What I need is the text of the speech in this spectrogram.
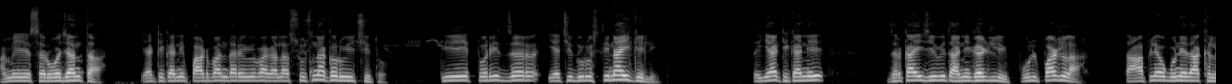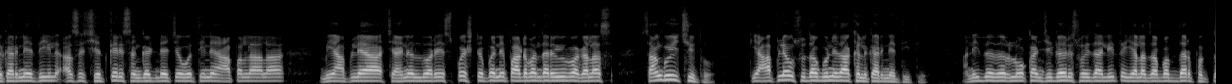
आम्ही सर्व जनता या ठिकाणी पाटबंधारे विभागाला सूचना करू इच्छितो. की त्वरित जर याची दुरुस्ती नाही केली तर या ठिकाणी जर काही जीवितहानी घडली पूल पडला तर आपल्यावर गुन्हे दाखल करण्यात येईल असं शेतकरी संघटनेच्या वतीने आपल्याला मी आपल्या चॅनलद्वारे स्पष्टपणे पाटबंधारे विभागाला सांगू इच्छितो की आपल्यावरसुद्धा गुन्हे दाखल करण्यात येतील. आणि जर लोकांची गैरसोय झाली तर याला जबाबदार फक्त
